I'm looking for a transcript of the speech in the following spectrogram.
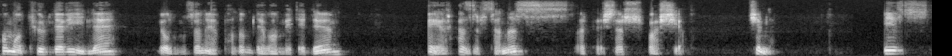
Homo türleriyle yolumuza ne yapalım? Devam edelim. Eğer hazırsanız arkadaşlar başlayalım. Şimdi biz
